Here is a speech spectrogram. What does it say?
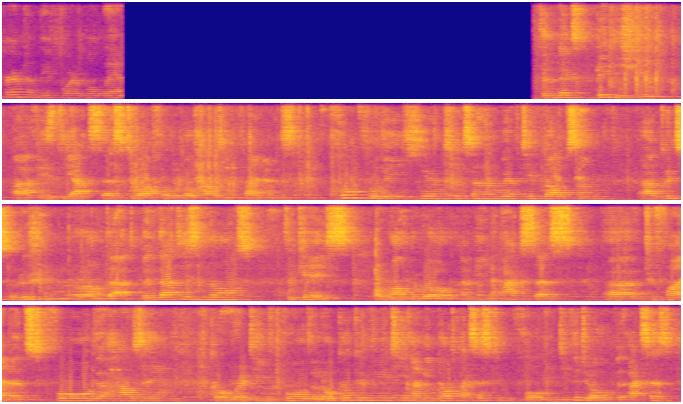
permanently affordable land. The next big issue uh, is the access to affordable housing finance. Hopefully, here in Switzerland, we have developed some uh, good solution around that, but that is not the case around the world. I mean, access uh, to finance for the housing cooperative, for the local community, I mean, not access to for individual, but access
